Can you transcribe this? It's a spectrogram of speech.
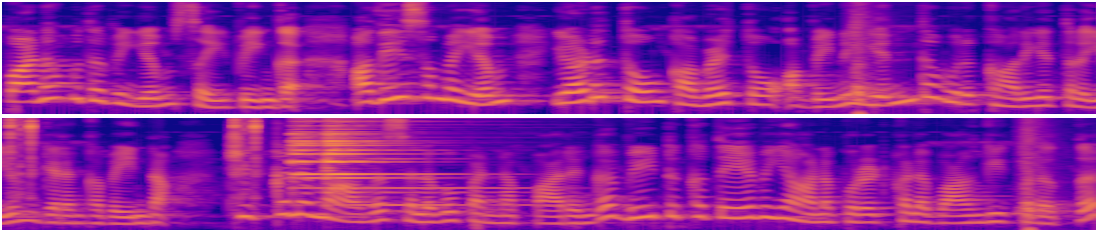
பண உதவியும் செய்வீங்க. அதே சமயம் எடுத்தோம் கவிழ்த்தோம் அப்படின்னு எந்த ஒரு காரியத்திலையும் இறங்க வேண்டாம். சிக்கனமாக செலவு பண்ண பாருங்க. வீட்டுக்கு தேவையான பொருட்களை வாங்கி கொடுத்து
